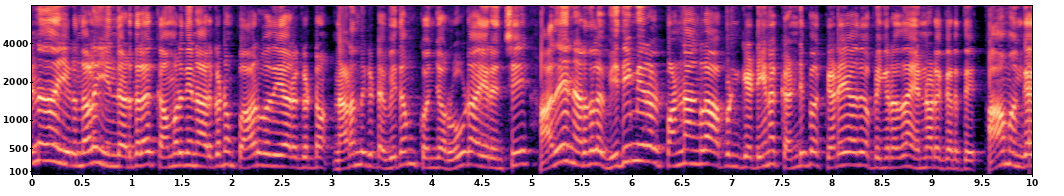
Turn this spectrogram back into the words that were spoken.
என்னதான் இருந்தாலும் இந்த இடத்துல கமருதினா இருக்கட்டும் பார்வதியா இருக்கட்டும் நடந்துகிட்ட விதம் கொஞ்சம் ரூடா இருந்துச்சு. அதே நேரத்தில் விதிமீறல் பண்ணாங்களா அப்படின்னு கேட்டீங்கன்னா கண்டிப்பா கிடையாது அப்படிங்கறது தான் என்னோட கருத்து. ஆமாங்க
